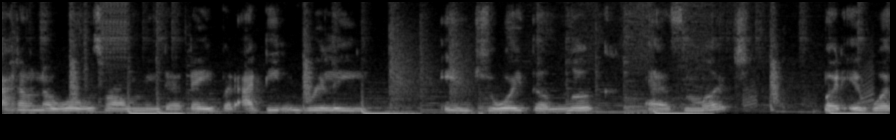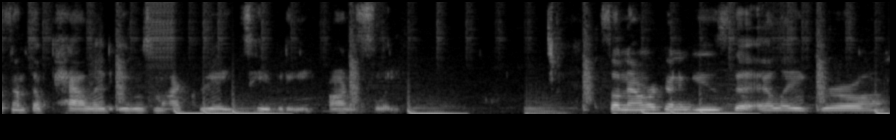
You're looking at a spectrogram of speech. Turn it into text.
I don't know what was wrong with me that day, but I didn't really enjoy the look as much. But it wasn't the palette, it was my creativity, honestly. So now we're to use the LA Girl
